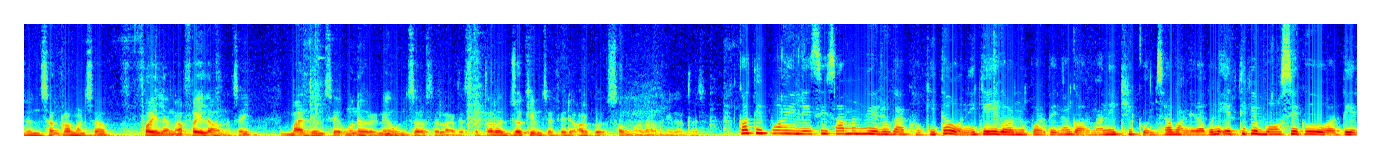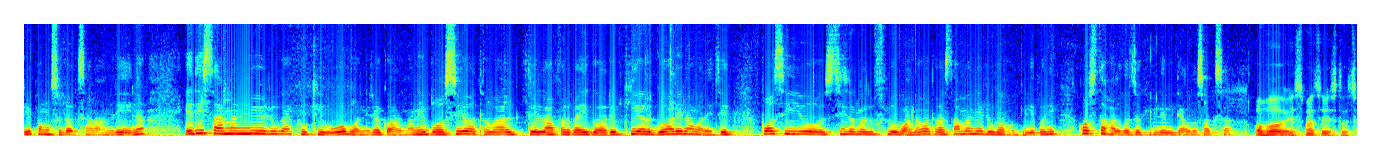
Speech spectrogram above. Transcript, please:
जुन सङ्क्रमण छ फैलन फैलाउन चाहिँ माध्यम चाहिँ उनीहरू नै हुन्छ जस्तो लाग्दछ। तर जोखिम चाहिँ फेरि अर्को समूहलाई हुने गर्दछ। कतिपयले चाहिँ सामान्य रुगा खोकी त हो नि केही गर्नु पर्दैन घरमा नै ठिक हुन्छ भनेर पनि यत्तिकै बसेको धेरै पाउँछु डाक्टर साहब हामीले होइन? यदि सामान्य रुगाखोकी हो भनेर घरमा नै बस्यो अथवा त्यो लापरवाही गर्यो केयर गरेन भने चाहिँ पछि यो सिजनल फ्लू भनौँ अथवा सामान्य रुगाखोकीले पनि कस्तो खालको जोखिम निम्ति आउन सक्छ? अब यसमा चाहिँ यस्तो छ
